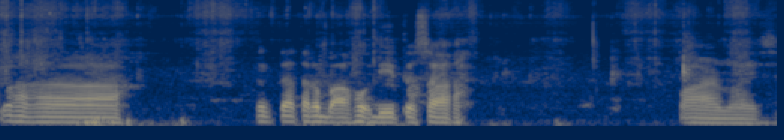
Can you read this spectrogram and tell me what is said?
mga nagtatrabaho dito sa farm guys.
